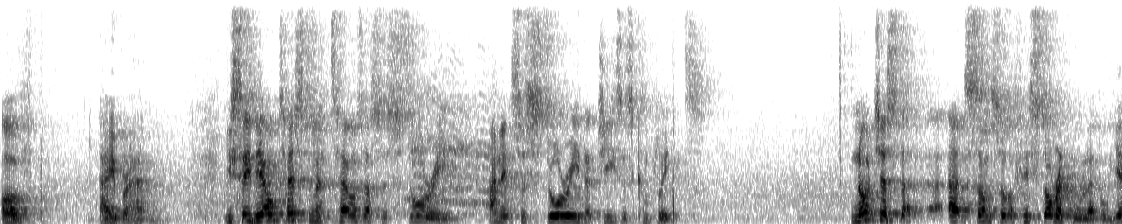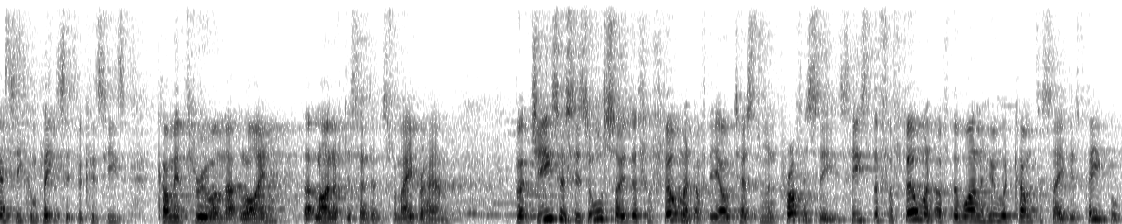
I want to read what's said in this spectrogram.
of Abraham. You see, the Old Testament tells us a story and it's a story that Jesus completes. Not just at some sort of historical level. Yes, he completes it because he's coming through on that line, that line of descendants from Abraham. But Jesus is also the fulfillment of the Old Testament prophecies. He's the fulfillment of the one who would come to save his people.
